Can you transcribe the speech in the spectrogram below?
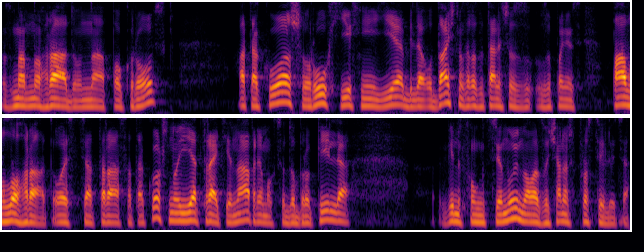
з Мирнограду на Покровськ, а також рух їхній є біля удачно. Зараз детальніше зупинюсь. Павлоград. Ось ця траса також. Ну є третій напрямок це Добропілля. Він функціонує, ну, але звичайно ж прострілюється.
